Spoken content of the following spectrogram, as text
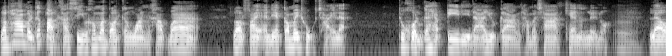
แล้วภาพมันก็ตัด cut scene เข้ามาตอนกลางวันครับว่าหลอดไฟอันเนี้ยก็ไม่ถูกใช้แหละ ทุกคนก็ happy ดีนะอยู่กลางธรรมชาติแค่นั้นเลยเนาะอืมแล้ว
